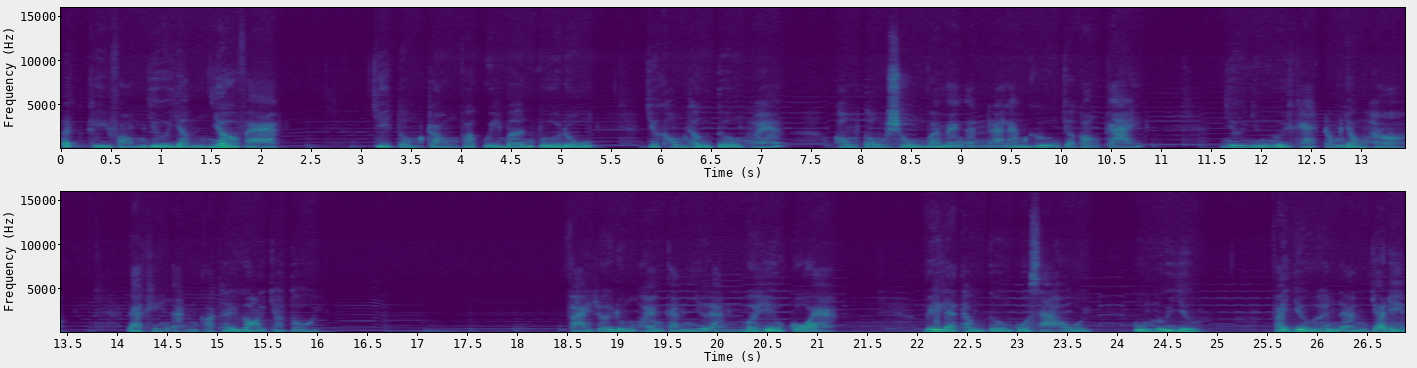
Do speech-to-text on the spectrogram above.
ít kỳ vọng dựa dẫm nhờ vả. Chỉ tôn trọng và quý mến vừa đủ, chứ không thần tượng hóa, không tôn sùng và mang anh ra làm gương cho con cái. Như những người khác trong dòng họ, đã khiến anh có thể gọi cho tôi phải rơi đúng hoàn cảnh như anh mới hiểu cô ạ à. vì là thần tượng của xã hội, của người dân, phải giữ hình ảnh cho đẹp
